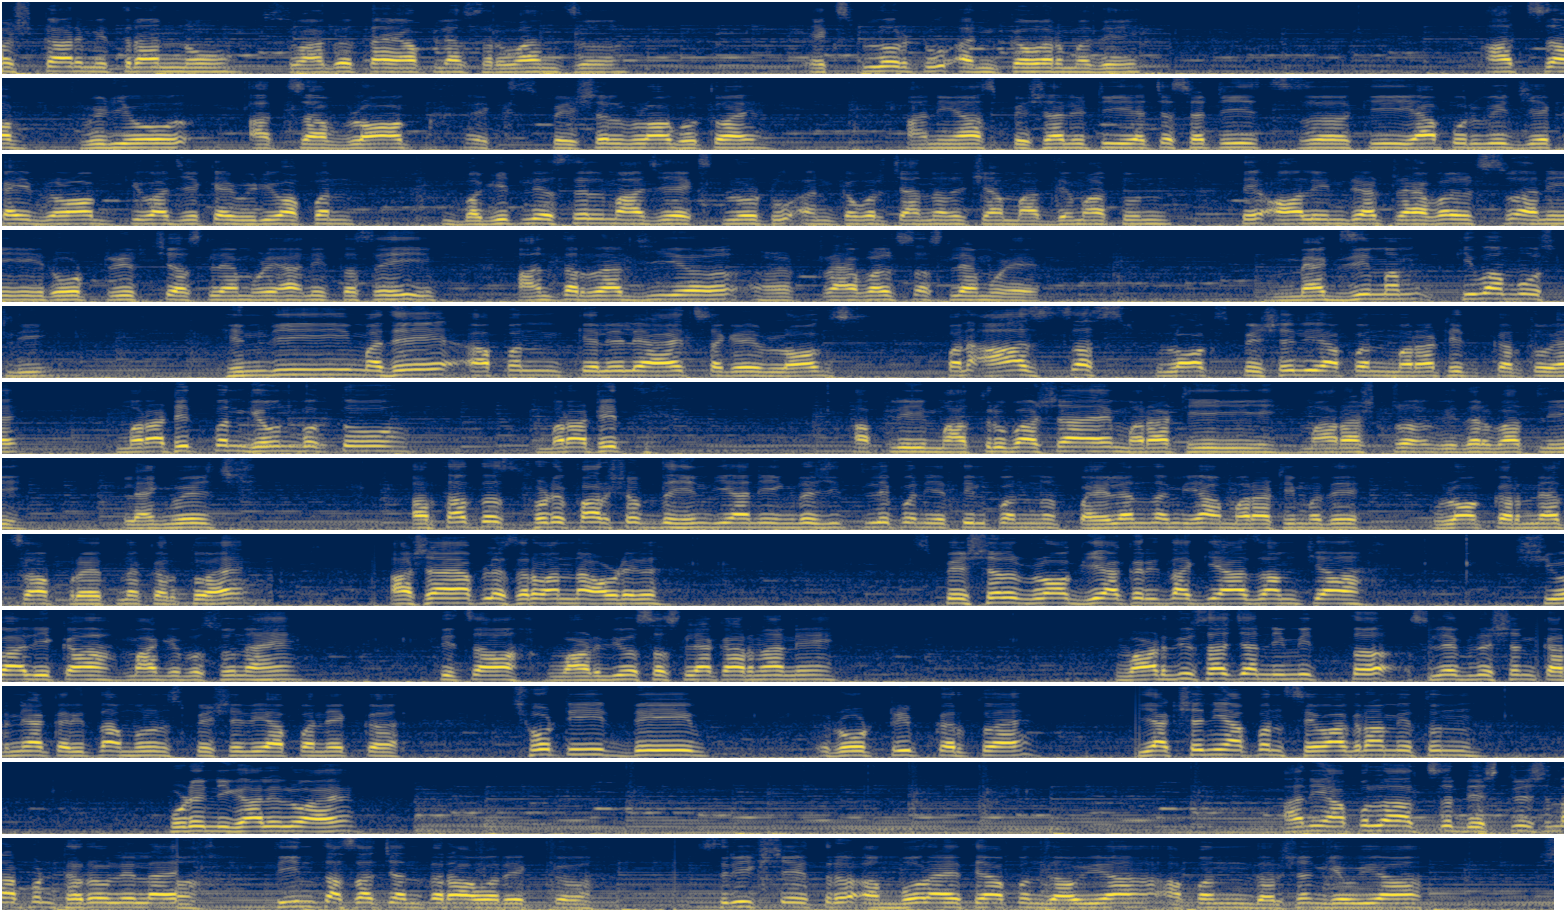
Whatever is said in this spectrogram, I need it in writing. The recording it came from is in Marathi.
नमस्कार मित्रांनो स्वागत आहे आपल्या सर्वांचं एक्सप्लोर टू अनकवरमध्ये आजचा व्हिडिओ आजचा व्लॉग एक स्पेशल व्लॉग होतो आहे आणि हा स्पेशालिटी याच्यासाठीच की यापूर्वी जे काही व्लॉग किंवा जे काही व्हिडिओ आपण बघितले असेल माझे एक्सप्लोर टू अनकवर चॅनलच्या माध्यमातून ते ऑल इंडिया ट्रॅव्हल्स आणि रोड ट्रिप्सचे असल्यामुळे आणि तसेही आंतरराज्यीय ट्रॅव्हल्स असल्यामुळे. मॅक्झिमम किंवा मोस्टली हिंदीमध्ये आपण केलेले आहेत सगळे व्लॉग्स पण आजचा व्लॉग स्पेशली आपण मराठीत करतो आहे मराठीत पण घेऊन बघतो. मराठीत आपली मातृभाषा आहे मराठी महाराष्ट्र विदर्भातली लँग्वेज अर्थातच थोडेफार शब्द हिंदी आणि इंग्रजीतले पण येतील पण पहिल्यांदा मी हा मराठीमध्ये व्लॉग करण्याचा प्रयत्न करतो आहे आशा आहे आपल्या सर्वांना आवडेल. स्पेशल ब्लॉग याकरिता की आज आमच्या शिवालिका मागे बसून आहे. तिचा वाढदिवस असल्याकारणाने वाढदिवसाच्या निमित्त सेलिब्रेशन करण्याकरिता म्हणून स्पेशली आपण एक छोटी डे रोड ट्रिप करतो आहे या क्षणी आपण सेवाग्राम येथून पुढे निघालेलो आहे. आणि आपलं आजचं डेस्टिनेशन आपण ठरवलेलं आहे. तीन तासाच्या अंतरावर एक श्री क्षेत्र अंबोरा येथे आपण जाऊया. आपण दर्शन घेऊया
